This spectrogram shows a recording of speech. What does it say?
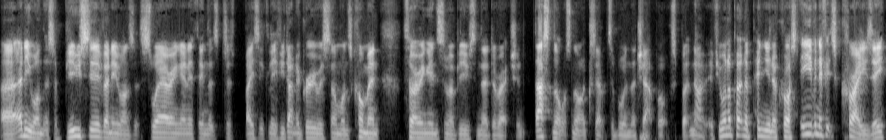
Uh, anyone that's abusive, anyone that's swearing, anything that's just basically, if you don't agree with someone's comment, throwing in some abuse in their direction. That's not what's not acceptable in the chat box. But no, if you want to put an opinion across, even if it's crazy,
